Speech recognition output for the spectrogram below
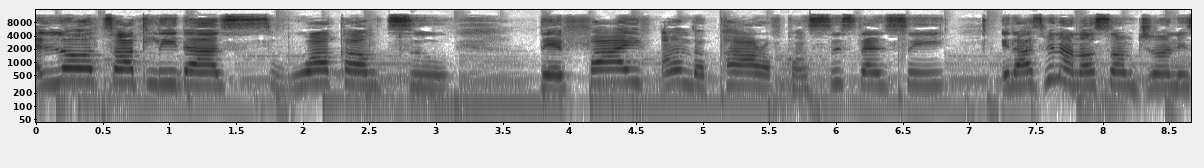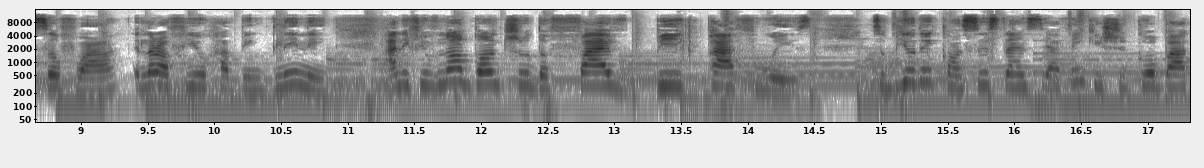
Hello, thought leaders. Welcome to day five on the power of consistency. It has been an awesome journey so far. A lot of you have been gleaning. And if you've not gone through the five big pathways to building consistency, I think you should go back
